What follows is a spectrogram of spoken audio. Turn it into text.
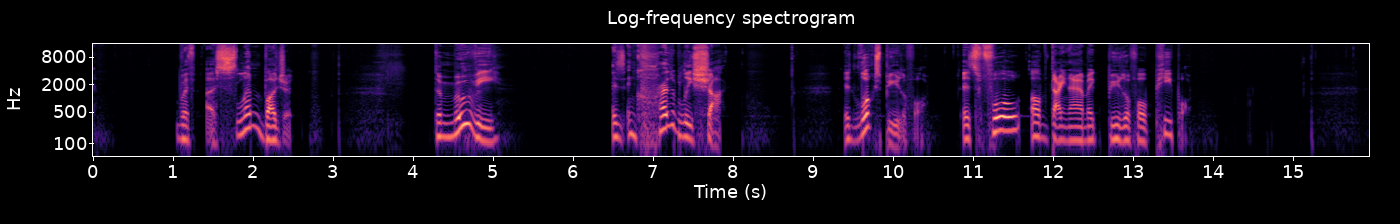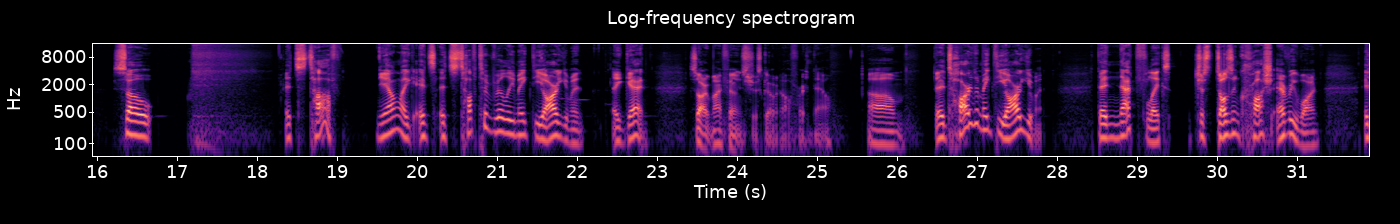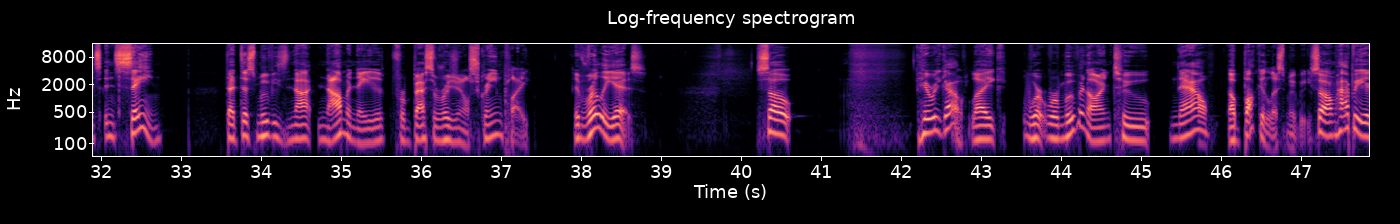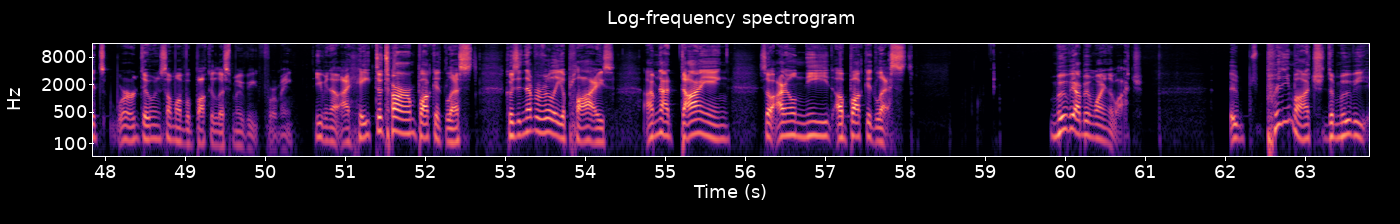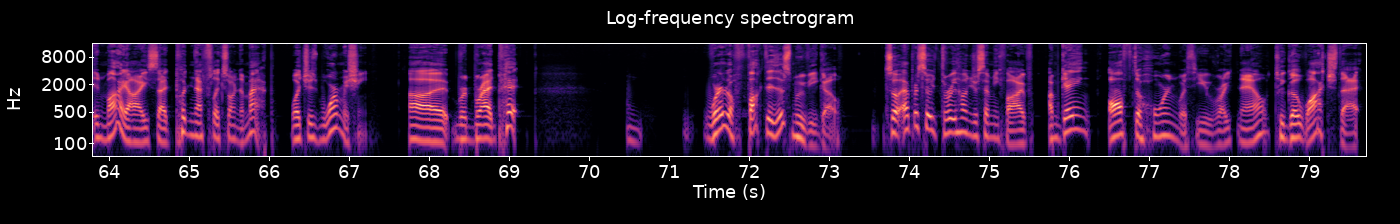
with a slim budget the movie is incredibly shot. It looks beautiful. It's full of dynamic, beautiful people. So it's tough. You know, like it's it's tough to really make the argument again. Sorry, my phone's just going off right now. Um, it's hard to make the argument that Netflix just doesn't crush everyone. It's insane that this movie's not nominated for Best Original Screenplay. It really is. So here we go. Like we're we're moving on to now a bucket list movie. So I'm happy it's we're doing some of a bucket list movie for me. Even though I hate the term bucket list because it never really applies. I'm not dying, so I don't need a bucket list. Movie I've been wanting to watch pretty much the movie in my eyes that put Netflix on the map, which is War Machine, uh, with Brad Pitt. Where the fuck did this movie go? So episode 375, I'm getting off the horn with you right now to go watch that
